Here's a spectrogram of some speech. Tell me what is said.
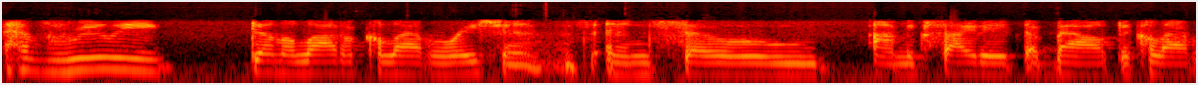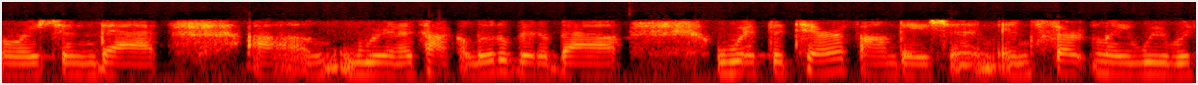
have really done a lot of collaborations, and so I'm excited about the collaboration that uh, we're going to talk a little bit about with the Terra Foundation. And certainly, we were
